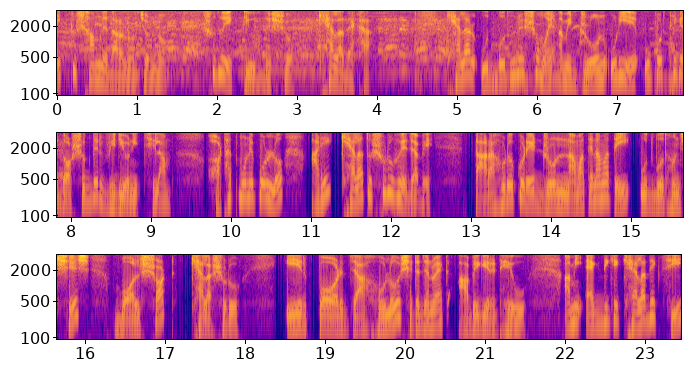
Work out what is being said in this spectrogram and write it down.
একটু সামনে দাঁড়ানোর জন্য। শুধু একটি উদ্দেশ্য, খেলা দেখা। খেলার উদ্বোধনের সময় আমি ড্রোন উড়িয়ে উপর থেকে দর্শকদের ভিডিও নিচ্ছিলাম। হঠাৎ মনে পড়ল, আরে, খেলা তো শুরু হয়ে যাবে। তাড়াহুড়ো করে ড্রোন নামাতে নামাতেই উদ্বোধন শেষ, বল শট, খেলা শুরু। এরপর যা হলো সেটা যেন এক আবেগের ঢেউ। আমি একদিকে খেলা দেখছি,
